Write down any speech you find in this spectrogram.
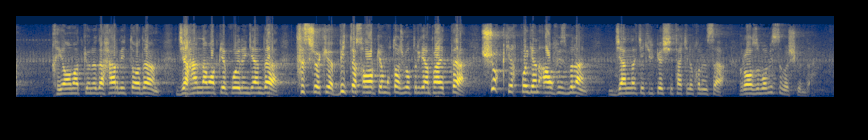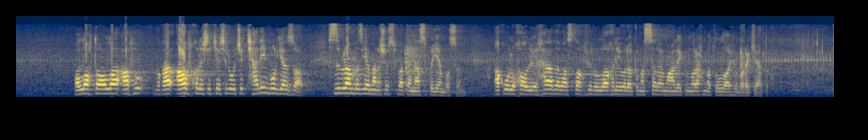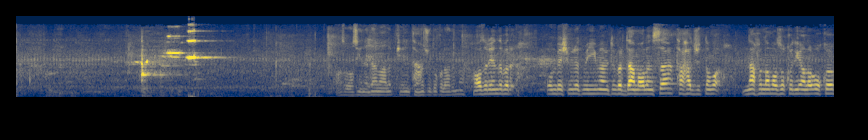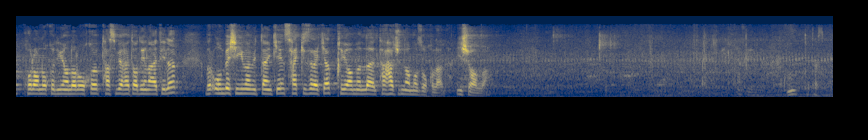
qiyomat kunida har bitta odam jahannam olib kelib qo'yilganda tiz cho'kib, bitta savobga muhtoj bo'lib turgan paytda shu qilib qo'ygan avfiz bilan jannatga kirib ketishni taklif qilinsa, rozi bo'lmaysizmi o'sha kunda? Alloh taolo afu avf qilishni kechiruvchi Karim bo'lgan zot. Siz bilan bizga mana shu sifatni nasib qilgan bo'lsin. Aqulu qawli hadha va astagfirulloh li va lakum. Assalomu alaykum va rahmatullohi va barakatuh. Hozir ozgina dam olib keyin tahajjud o'qiladimi? Hozir endi bir 15 minutmi, 20 minut bir dam olinsa, tahajjud nafl namoz o'qiydiganlar o'qib, Qur'on o'qiydiganlar o'qib, tasbih aytadiganlar aytinglar. Bir 15-20 minutdan keyin 8 rakat qiyomul layl tahajjud namozi o'qiladi, inshaalloh. Hmm?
